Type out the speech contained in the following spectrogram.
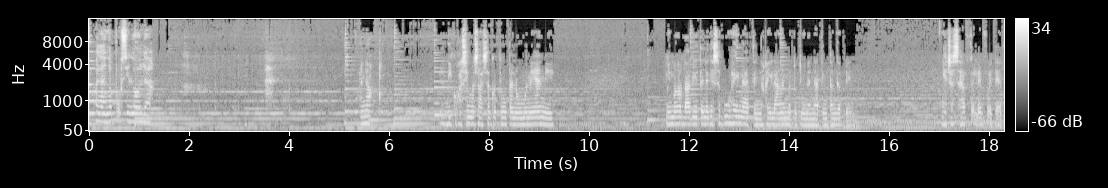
wala na po si Lola. Anak, hindi ko kasi masasagot yung tanong mo na yan eh. May mga bagay talaga sa buhay natin na kailangan matutunan nating tanggapin. You just have to live with it.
